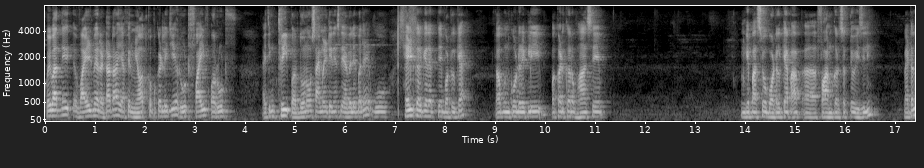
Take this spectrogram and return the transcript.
कोई बात नहीं वाइल्ड में रटाटा या फिर म्याथ को पकड़ लीजिए। रूट फाइव और रूट आई थिंक थ्री पर दोनों साइमल्टेनियसली अवेलेबल है। वो हेल्ड करके रखते हैं बॉटल कैप तो आप उनको डायरेक्टली पकड़ कर वहाँ से उनके पास से वो बॉटल कैप आप फार्म कर सकते हो easily battle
